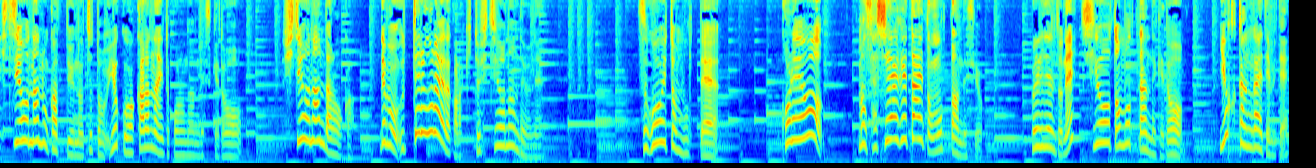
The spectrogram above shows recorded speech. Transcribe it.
必要なのかっていうのはちょっとよくわからないところなんですけど必要なんだろうか。でも売ってるぐらいだからきっと必要なんだよね。すごいと思って。これをまあ、差し上げたいと思ったんですよ。プレゼントね。しようと思ったんだけどよく考えてみて。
